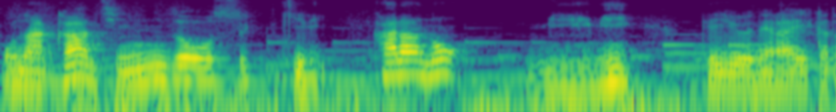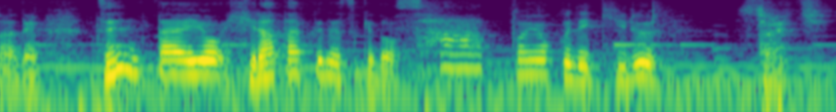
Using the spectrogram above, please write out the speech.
お腹腎臓すっきりからの耳っていう狙い方で全体を平たくですけどさーっとよくできるストレッチ。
